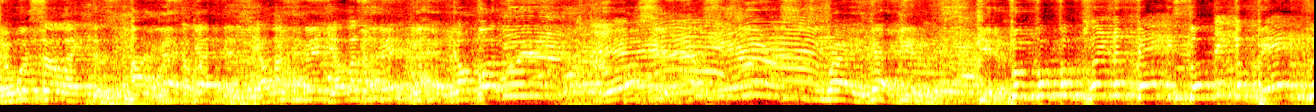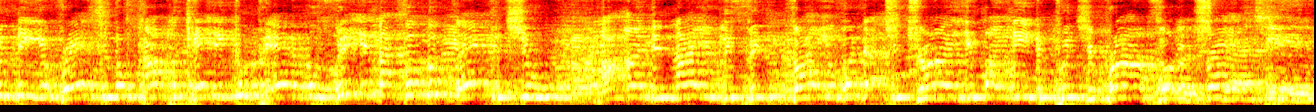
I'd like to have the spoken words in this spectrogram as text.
It would sound like this. It would sound like this. Y'all listening? Y'all listening? Y'all fucking with it? Yeah. That's shit. That's shit lyricism right here. Get it. Get it. For, for, for plain and faggots, don't think about it with the irrational, complicated, compatible, spitting like something laugh at you. I undeniably spit fire without you trying. You might need to put your rhymes on the trash can.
